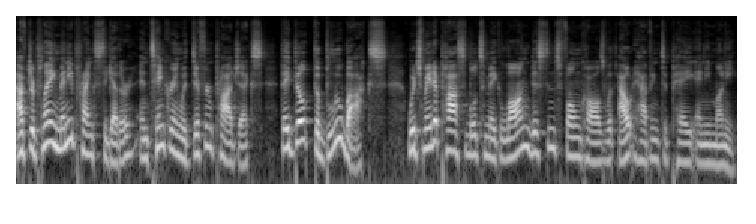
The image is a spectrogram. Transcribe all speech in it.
After playing many pranks together and tinkering with different projects, they built the Blue Box, which made it possible to make long distance phone calls without having to pay any money.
